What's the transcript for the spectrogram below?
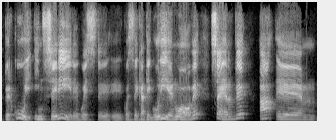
per cui inserire queste, eh, queste categorie nuove serve a ehm,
